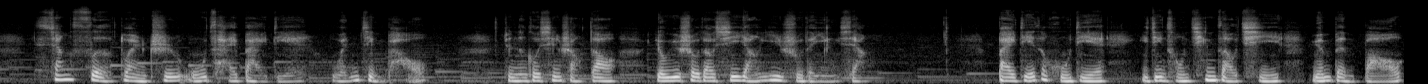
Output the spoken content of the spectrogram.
——香色缎织五彩百蝶纹锦袍，就能够欣赏到，由于受到西洋艺术的影响。百蝶的蝴蝶已经从清早期原本薄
